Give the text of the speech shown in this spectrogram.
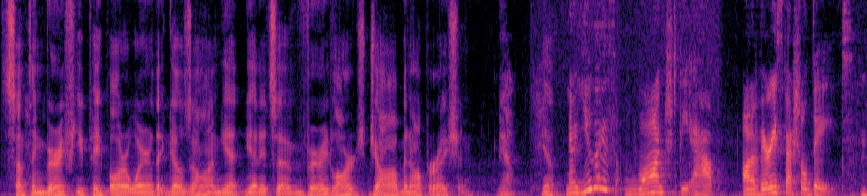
Something very few people are aware that goes on, yet, yet it's a very large job and operation. Yeah. Yep. Now, you guys launched the app on a very special date.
